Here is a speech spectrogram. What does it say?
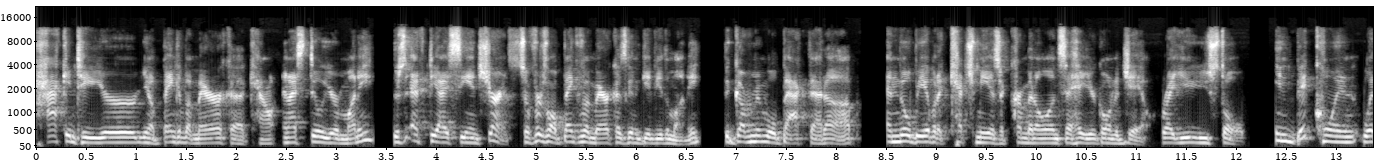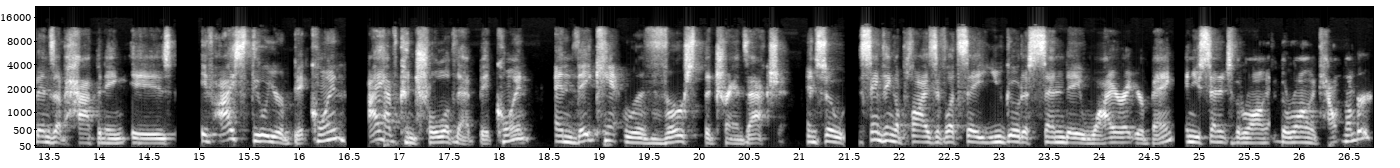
hack into your, you know, Bank of America account and I steal your money, there's FDIC insurance. So first of all, Bank of America is going to give you the money. The government will back that up and they'll be able to catch me as a criminal and say, "Hey, you're going to jail." Right? You you stole. In Bitcoin, what ends up happening is if I steal your Bitcoin, I have control of that Bitcoin and they can't reverse the transaction. And so the same thing applies if let's say you go to send a wire at your bank and you send it to the wrong the wrong account number.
